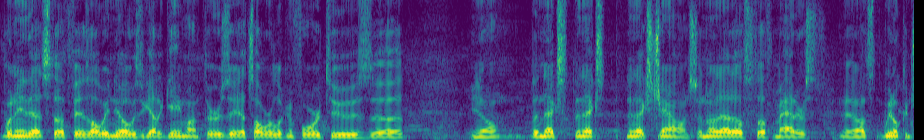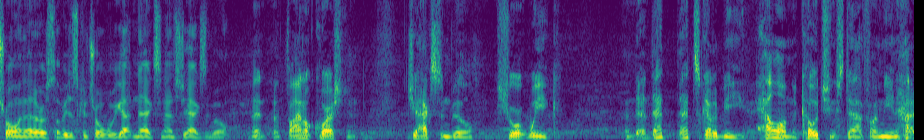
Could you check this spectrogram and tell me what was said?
what any of that stuff is. All we know is we got a game on Thursday. That's all we're looking forward to. Is uh, you know the next the next the next challenge. So none of that else stuff matters. You know, we don't control any of that other stuff. We just control what we got next, and that's Jacksonville. And final question: Jacksonville, short week. That, that that's got to be hell on the coaching staff. I mean, how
